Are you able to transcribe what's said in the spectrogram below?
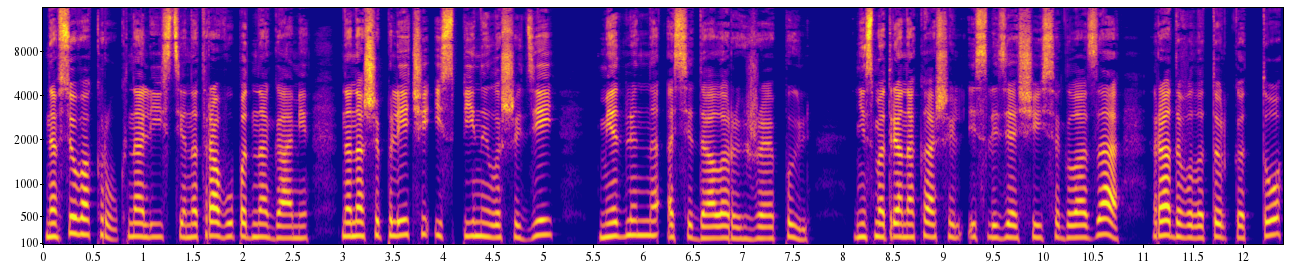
На все вокруг, на листья, на траву под ногами, на наши плечи и спины лошадей медленно оседала рыжая пыль, Несмотря на кашель и слезящиеся глаза, радовало только то,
